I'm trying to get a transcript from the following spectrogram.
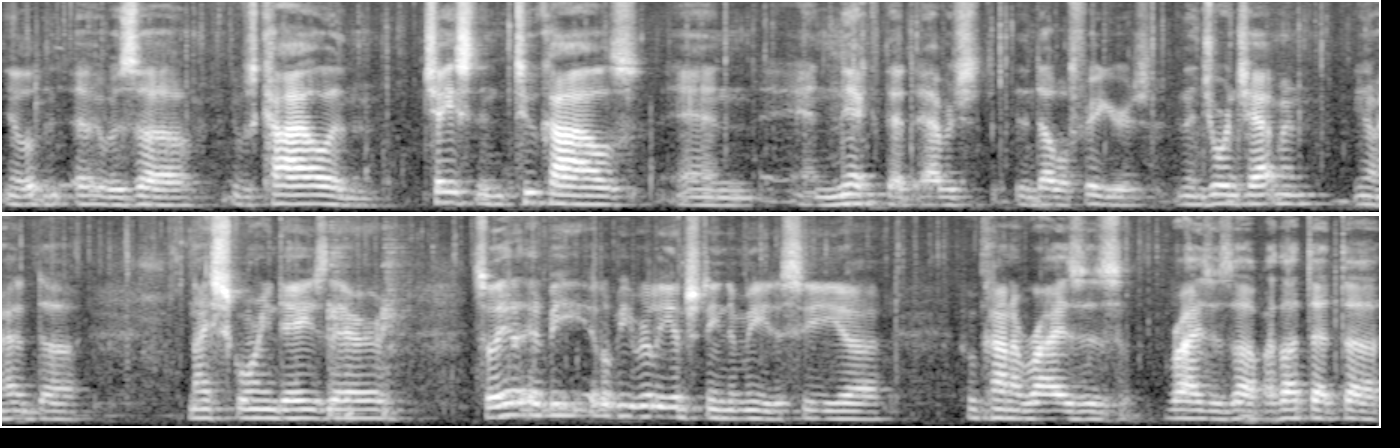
you know, it was, uh, it was Kyle and Chase and two Kyles and, and Nick that averaged in double figures. And then Jordan Chapman, you know, had, uh, nice scoring days there. So it, it'll be, it'll be really interesting to me to see, uh, who kind of rises, rises up. I thought that, uh,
